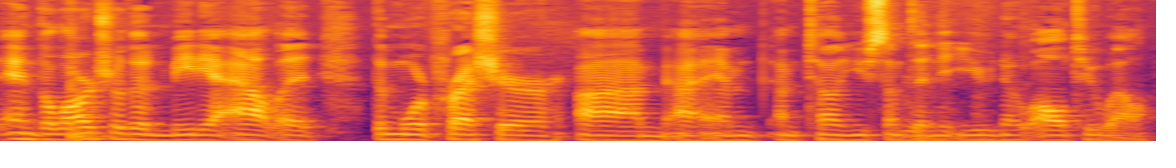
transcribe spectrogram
and the larger the media outlet, the more pressure. Um, I am. I'm telling you something that you know all too well.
